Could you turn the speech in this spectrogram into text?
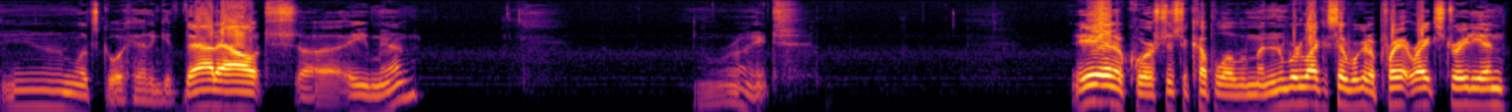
And let's go ahead and get that out. Uh, amen. All right. And of course, just a couple of them. And then we're, like I said, we're going to pray it right straight in.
